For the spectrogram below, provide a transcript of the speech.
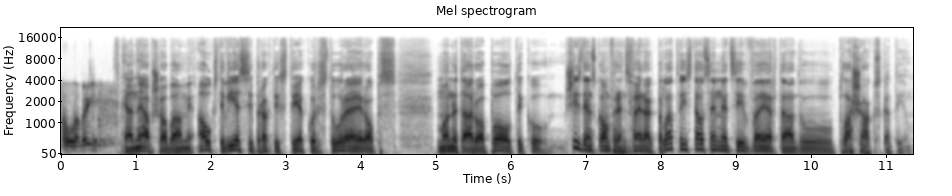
Labrīt! Jā, neapšaubāmi augsti viesi, praktiski tie, kur stūrē Eiropas monetāro politiku. Šīs dienas konferences vairāk par Latvijas tautsēmniecību vai ar tādu plašāku skatījumu?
